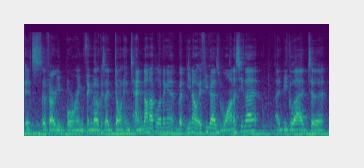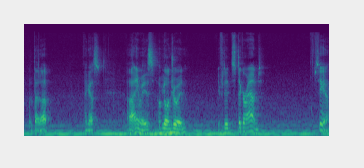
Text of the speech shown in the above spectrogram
It's a very boring thing though, because I don't intend on uploading it. But you know, if you guys want to see that, I'd be glad to put that up, I guess. Uh, anyways, hope you all enjoyed. If you did, stick around. See ya.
